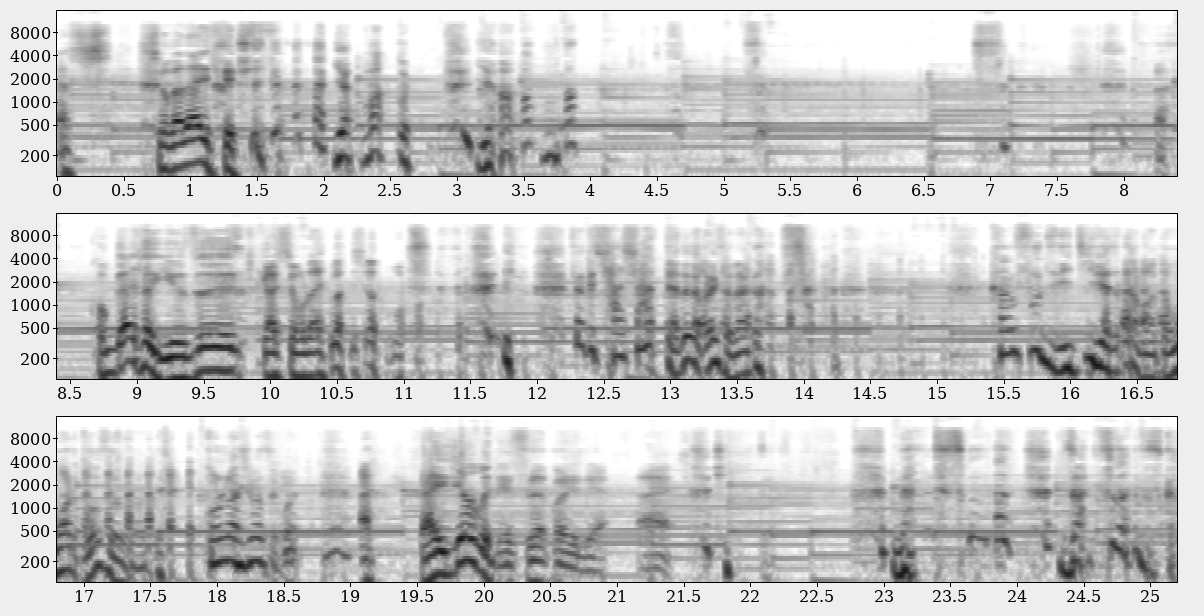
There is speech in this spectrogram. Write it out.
あ、し、しょうがないです。やば、これ、やば。今回の融通聞かせてもらいましょう。もう それでシャシャってやってた方がいいですよ、なんか。関数字で1入れちゃったのかと思われてどうするんですか？混乱しますよ、これ。大丈夫です。これで。はい。なんでそんな雑なんですか？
